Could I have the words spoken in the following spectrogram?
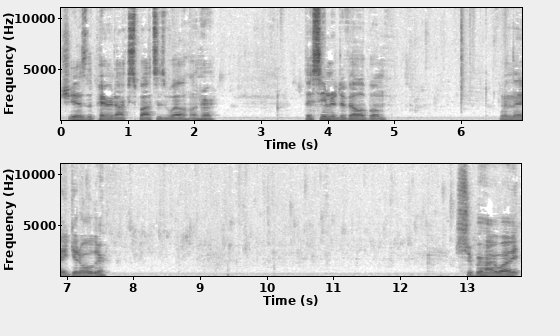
She has the paradox spots as well on her. They seem to develop them when they get older. Super high white.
